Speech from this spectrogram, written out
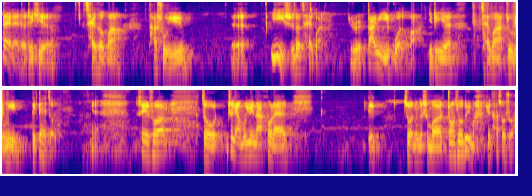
带来的这些财和官啊，它属于呃一时的财官，就是大运一过的话，你这些财官啊就容易被带走。所以说走这两步运呢，后来给。做那个什么装修队嘛，据他所说，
